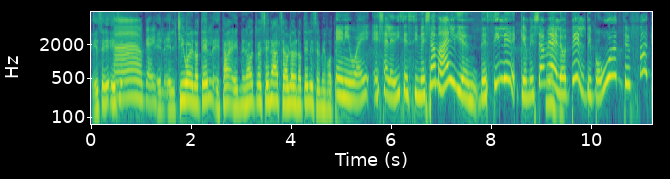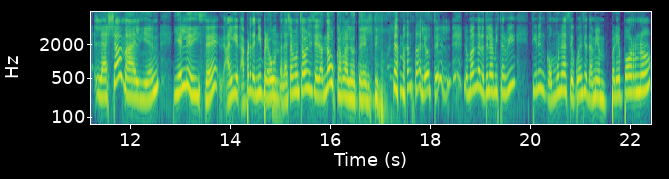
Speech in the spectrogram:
Ese, ese- ah, ok. el, el chivo del hotel está en, otra escena, se habla de un hotel y es el mismo hotel. Anyway, ella le dice, si me llama alguien, decile que me llame al hotel. Tipo, what the fuck? La llama alguien y él le dice, alguien, aparte ni pregunta, Sí. la llama un chabón y le dice, anda a buscarla al hotel. Tipo, la manda al hotel. Lo manda al hotel a Mr. Big. Tienen como una secuencia también pre-porno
